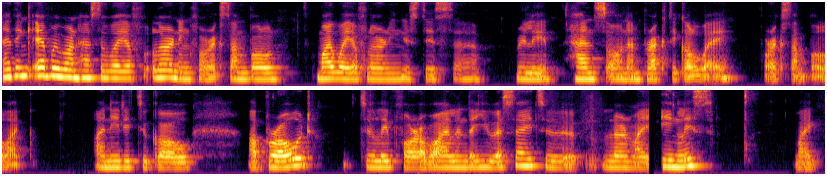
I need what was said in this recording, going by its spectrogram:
I think everyone has a way of learning. For example, my way of learning is this uh, really hands on and practical way. For example, like I needed to go abroad to live for a while in the USA to learn my English, like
